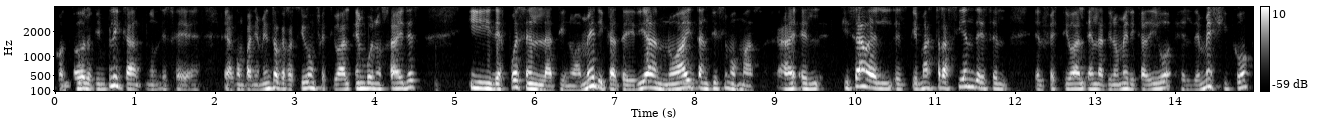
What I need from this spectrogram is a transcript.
con todo lo que implica ese acompañamiento que recibe un festival en Buenos Aires. Y después en Latinoamérica, te diría, no hay tantísimos más. Ah, el, quizá el, que más trasciende es el, el, festival en Latinoamérica, digo, el de México,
